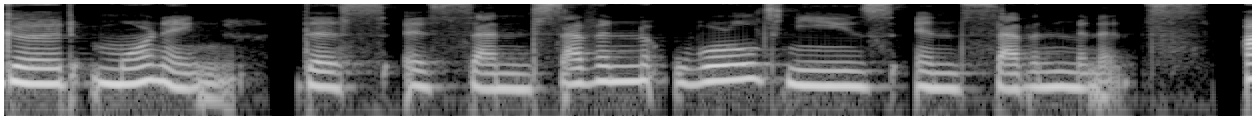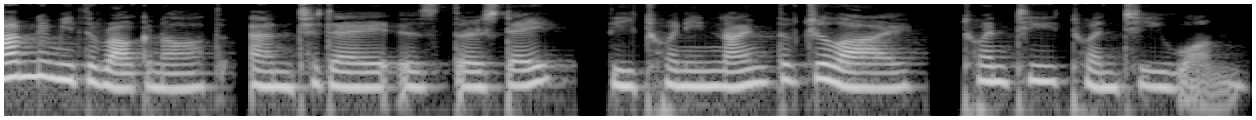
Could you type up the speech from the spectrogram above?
Good morning. This is Send 7 World News in 7 Minutes. I'm Namita Raghunath, and today is Thursday, the 29th of July, 2021.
